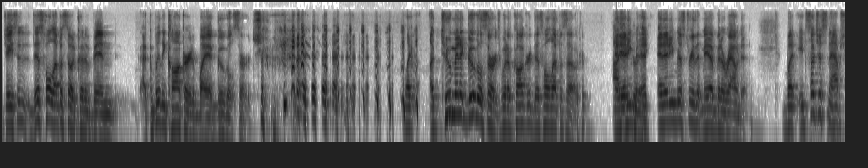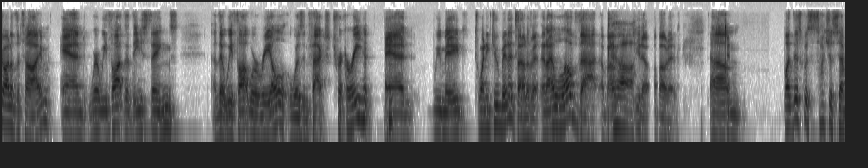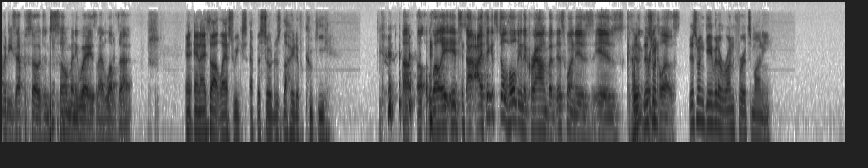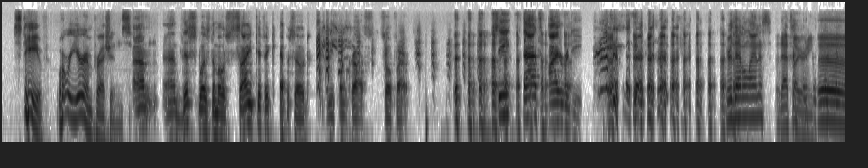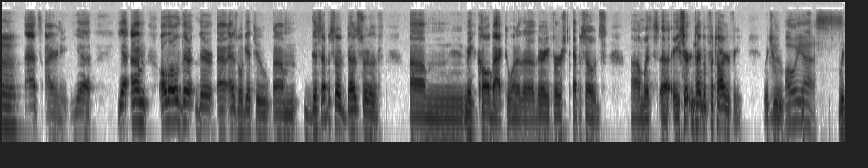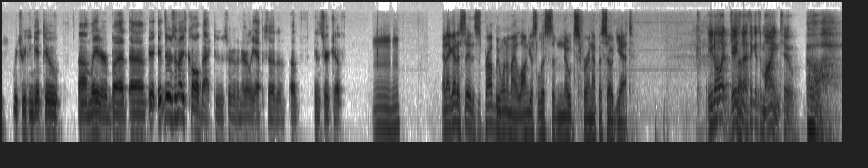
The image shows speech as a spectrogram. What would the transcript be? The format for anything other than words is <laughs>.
Jason, this whole episode could have been uh, completely conquered by a Google search. <laughs> like a two-minute Google search would have conquered this whole episode. I and any, and, and any mystery that may have been around it. But it's such a snapshot of the time, and where we thought that these things that we thought were real was in fact trickery, <laughs> and we made 22 minutes out of it, and I love that about you know about it. Um, but this was such a 70s episode in so many ways, and I love that. And, and I thought last week's episode was the height of kooky. Uh, uh, well, it, it's I think it's still holding the crown, but this one is is coming This pretty one- close. This one gave it a run for its money. Steve, what were your impressions? Um, uh, this was the most scientific episode we've come across so far. <laughs> See, that's irony. <laughs> Hear that, Alanis? That's irony. <laughs> Uh, That's irony. Yeah, yeah. Um, although there, there, uh, as we'll get to, um, this episode does sort of um make a callback to one of the very first episodes, um, with uh, a certain type of photography, which we, Oh yes. which which we can get to um, later. But um, it, it, there was a nice callback to sort of an early episode of, of In Search of. hmm And I got to say, this is probably one of my longest lists of notes for an episode yet. you know what, Jason? So- I think it's mine too. Oh,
